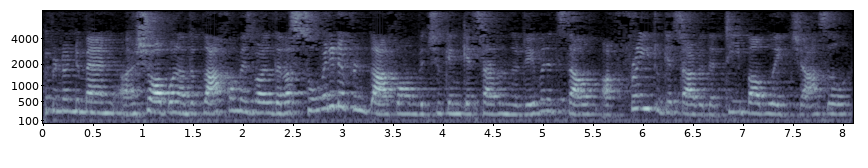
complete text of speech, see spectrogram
Print on demand uh, shop on other platform as well. There are so many different platforms which you can get started on the Raven itself are free to get started with the T TeePublic, Zazzle,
